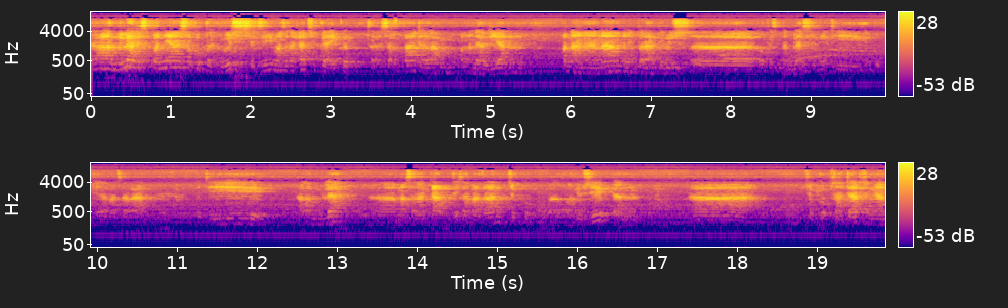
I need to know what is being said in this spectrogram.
Alhamdulillah responnya cukup bagus. Jadi masyarakat juga ikut serta dalam pengendalian penanganan penyebaran virus uh, COVID-19 ini di lingkup desa Pasaran. Alhamdulillah uh, masyarakat desa Pasaran cukup uh, kondusif dan uh, cukup sadar dengan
